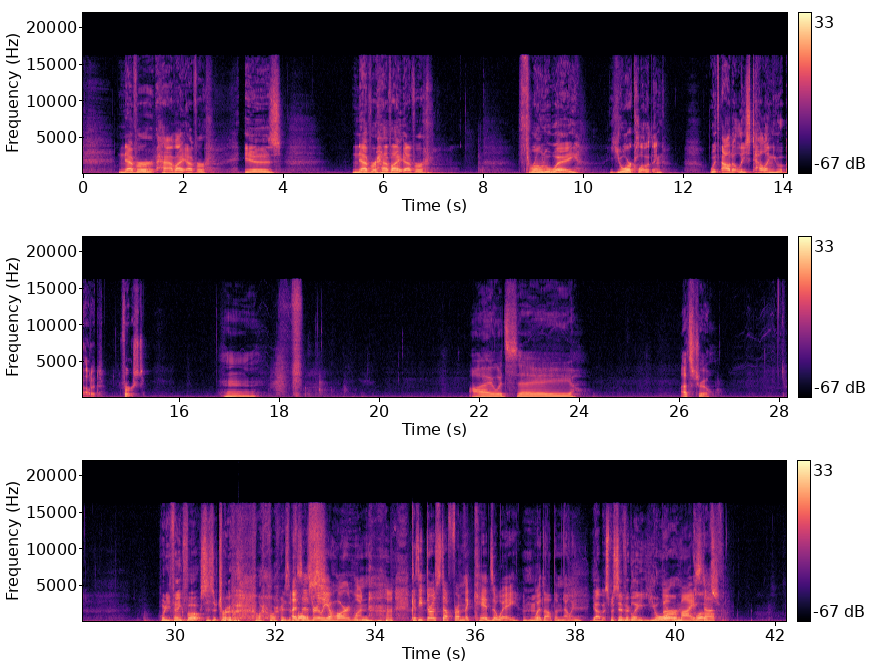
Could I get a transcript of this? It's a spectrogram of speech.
Never Have I Ever is Never have I ever thrown away your clothing without at least telling you about it first. Hmm. I would say that's true. What do you think, folks? Is it true or, or is it This false? is really a hard one because he throws stuff from the kids away Mm-hmm. without them knowing. yeah, but specifically your But my clothes. stuff,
